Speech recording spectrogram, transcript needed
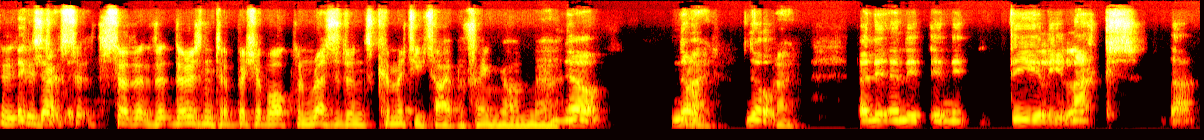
Exactly. So, so that there isn't a Bishop Auckland residents committee type of thing on. Uh, no, no, right. no, right. and it, and it and it dearly lacks that.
